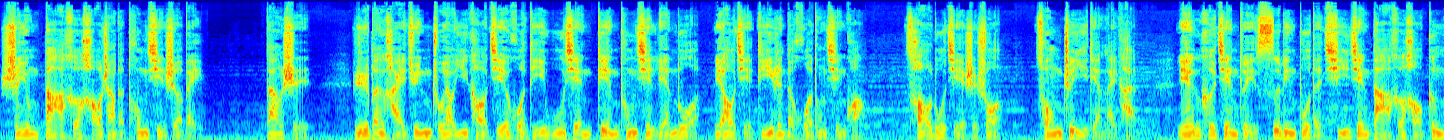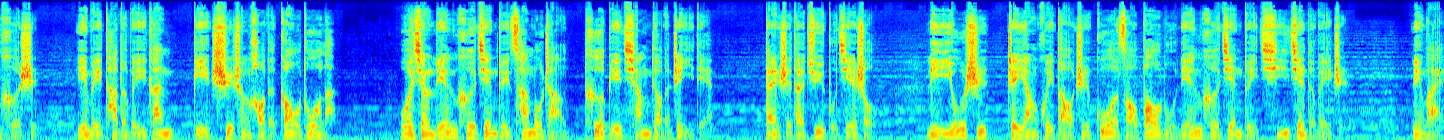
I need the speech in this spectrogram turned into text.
使用大和号上的通信设备。当时，日本海军主要依靠截获敌无线电通信联络了解敌人的活动情况。草鹿解释说，从这一点来看，联合舰队司令部的旗舰大和号更合适，因为它的桅杆比赤城号的高多了。我向联合舰队参谋长特别强调了这一点，但是他拒不接受，理由是这样会导致过早暴露联合舰队旗舰的位置。另外，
